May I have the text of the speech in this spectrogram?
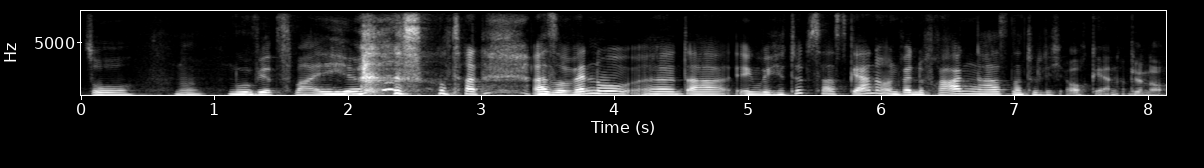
so, ne, nur wir zwei hier, sondern, also wenn du äh, da irgendwelche Tipps hast, gerne und wenn du Fragen hast, natürlich auch gerne. Genau.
